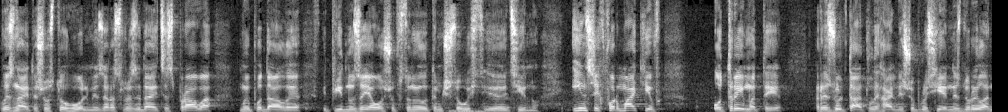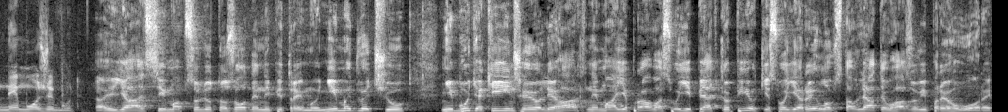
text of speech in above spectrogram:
Ви знаєте, що в Стокгольмі зараз розглядається справа. Ми подали відповідну заяву, щоб встановили тимчасову е, ціну. Інших форматів отримати результат легальний, щоб Росія не здурила, не може бути. Я з цим абсолютно згоден і підтримую. Ні Медведчук, ні будь-який інший олігарх не має права свої 5 копійок і своє рило вставляти в газові переговори.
